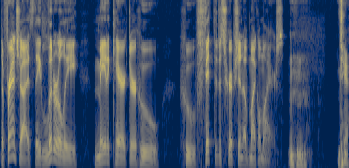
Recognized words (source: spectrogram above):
the franchise, they literally made a character who who fit the description of Michael Myers. Mm-hmm. Yeah,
